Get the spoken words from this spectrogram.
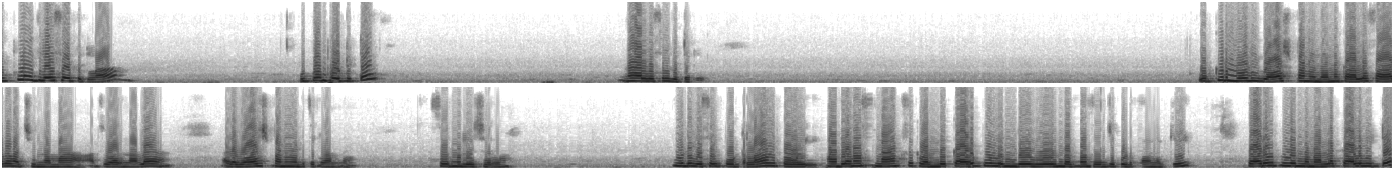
உப்பும் இதுலயே சேர்த்துக்கலாம். உப்பும் போட்டுட்டு நாலு விசில் விட்டுக்கலாம் குக்கர் மூடி வாஷ் பண்ணிருந்தேன் காலைல சாதம் வச்சிருந்தோமா ஸோ அதனால அதை வாஷ் பண்ணி எடுத்துட்டு வந்தேன். ஸோ மூடி வச்சிடலாம். மூடி விசில் போட்டுடலாம். இப்போ மத்தியானம் ஸ்நாக்ஸுக்கு வந்து கருப்பு உளுந்து உளுந்தப்பம் செஞ்சு கொடுத்தேன் இன்னைக்கு. கருவேப்பிலை நல்லா கழுவிட்டு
